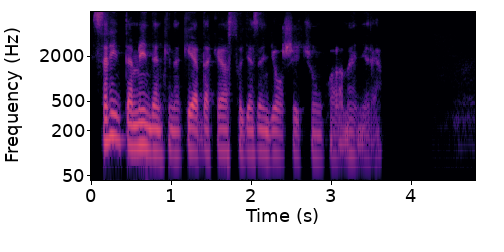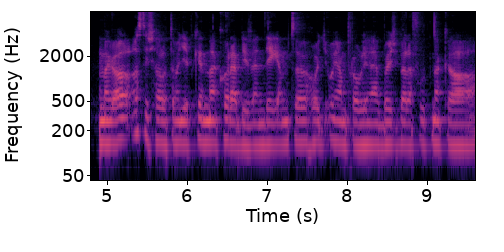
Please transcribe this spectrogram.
Szerintem mindenkinek érdeke az, hogy ezen gyorsítsunk valamennyire. Meg azt is hallottam egyébként már korábbi vendégemtől, hogy olyan problémákba is belefutnak, a,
